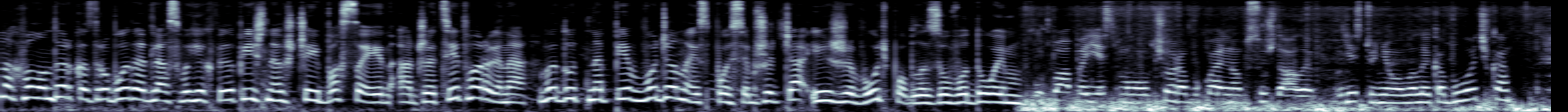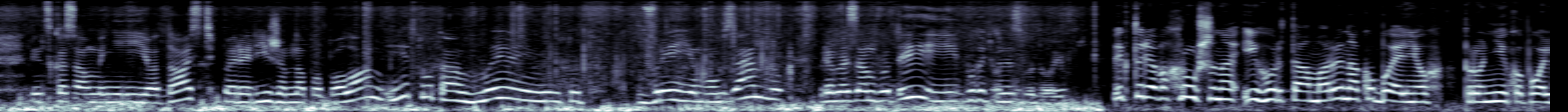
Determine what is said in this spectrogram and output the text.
Планах волонтерка зробити для своїх підопічних ще й басейн, адже ці тварини ведуть напівводяний спосіб життя і живуть поблизу водойм. У папи є мого вчора буквально обсуждали. Є у нього велика бочка. Він сказав мені її дасть, переріжемо напополам. І тут а, він тут вриємо в землю, привеземо води і будуть вони з водою. Вікторія Вахрушина, Ігор та Марина Кобельнюх про Нікополь.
